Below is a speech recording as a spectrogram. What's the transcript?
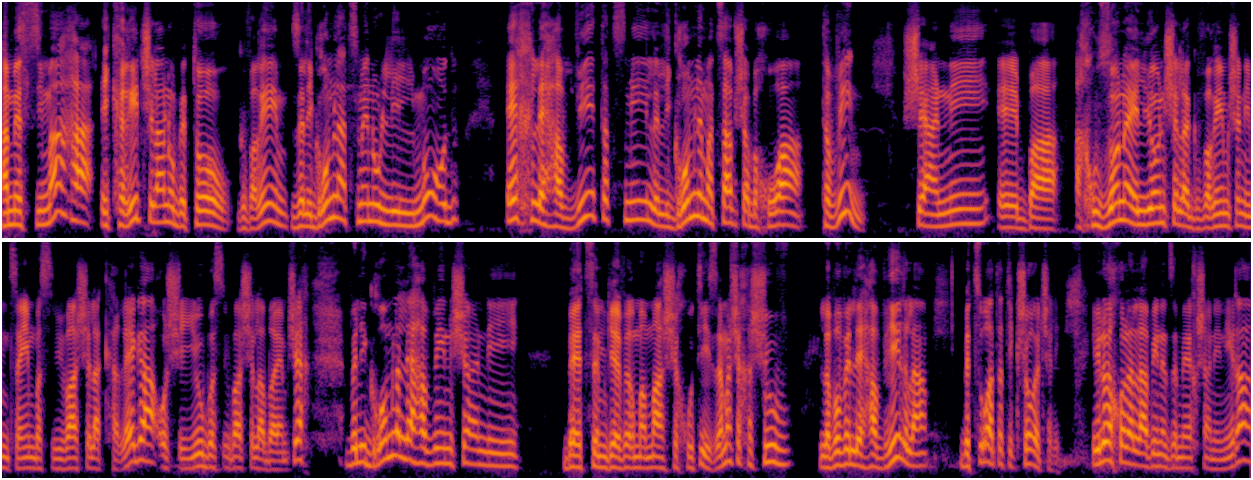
המשימה העיקרית שלנו בתור גברים זה לגרום לעצמנו ללמוד איך להביא את עצמי, לגרום למצב שהבחורה תבין שאני אה, באחוזון העליון של הגברים שנמצאים בסביבה שלה כרגע או שיהיו בסביבה שלה בהמשך ולגרום לה להבין שאני בעצם גבר ממש איכותי. זה מה שחשוב לבוא ולהבהיר לה בצורת התקשורת שלי. היא לא יכולה להבין את זה מאיך שאני נראה,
